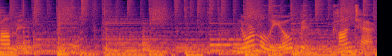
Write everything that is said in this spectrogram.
common. Normally open, contact.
